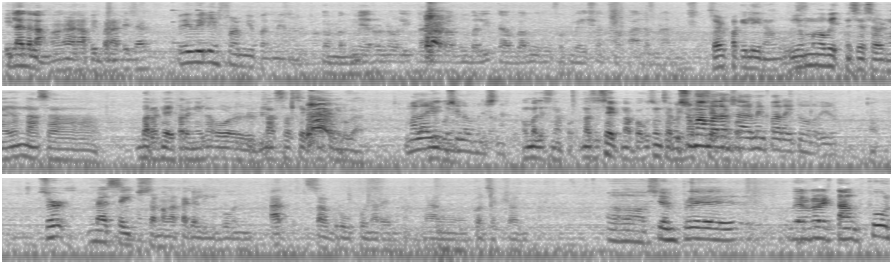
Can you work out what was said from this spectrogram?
ilan na lang ang hanapin pa natin sir? We will inform you pag meron po. Kapag meron na ulit tayo bagong balita, bagong information, papaalam namin siya. Sir, pakilinaw, yung mga witnesses sir ngayon nasa barangay pa rin nila or nasa safe na pong lugar? Malayo po sila umalis na. Umalis na po. Nasa safe na po. Gusto sabihin, sumama nasa lang sa amin para ituro yun. Sir, message sa mga taga-Libon at sa grupo na rin ng Concepcion. Ah, Siyempre, we're very thankful.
